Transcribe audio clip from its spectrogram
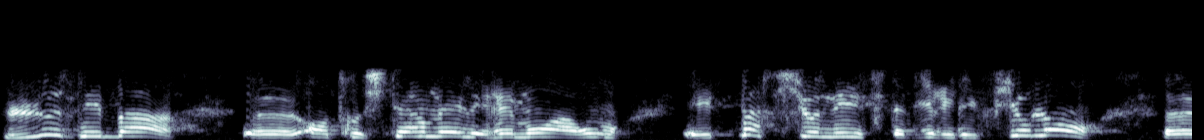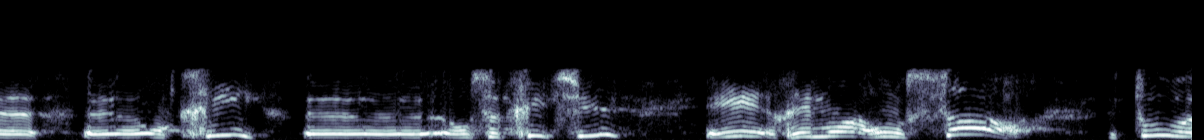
le débat entre Sternel et Raymond Aron est passionné, c'est-à-dire il est violent, on crie, on se crie dessus, et Raymond Aron sort tout,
